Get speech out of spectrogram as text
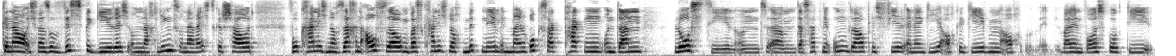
genau, ich war so wissbegierig und nach links und nach rechts geschaut, wo kann ich noch Sachen aufsaugen, was kann ich noch mitnehmen, in meinen Rucksack packen und dann losziehen. Und ähm, das hat mir unglaublich viel Energie auch gegeben, auch weil in Wolfsburg die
